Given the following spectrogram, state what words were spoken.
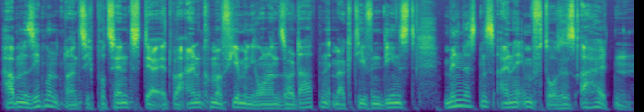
haben 97 Prozent der etwa 1,4 Millionen Soldaten im aktiven Dienst mindestens eine Impfdosis erhalten.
